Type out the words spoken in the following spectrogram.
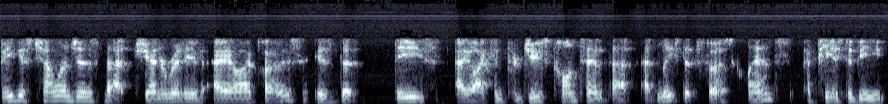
biggest challenges that generative AI pose is that these AI can produce content that, at least at first glance, appears to be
